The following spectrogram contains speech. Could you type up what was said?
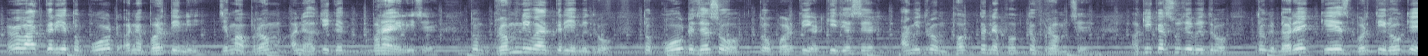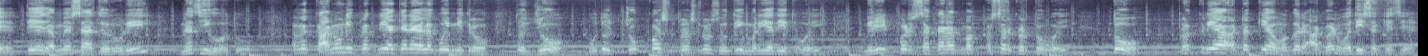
હવે વાત કરીએ તો કોર્ટ અને ભરતીની, જેમાં ભ્રમ અને હકીકત ભરાયેલી છે. તો ભ્રમની વાત કરીએ મિત્રો, તો કોર્ટ જશો તો ભરતી અટકી જશે. આ મિત્રો ફક્ત ને ફક્ત ભ્રમ છે. હકીકત શું છે મિત્રો? તો દરેક કેસ ભરતી રોકે તે હંમેશા જરૂરી નથી હોતું. હવે કાનૂની પ્રક્રિયા ક્યારે અલગ હોય મિત્રો? તો જો મુદ્દો ચોક્કસ પ્રશ્નો સુધી મર્યાદિત હોય મેરિટ પર સકારાત્મક અસર કરતો હોય, તો પ્રક્રિયા અટક્યા વગર આગળ વધી શકે છે.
